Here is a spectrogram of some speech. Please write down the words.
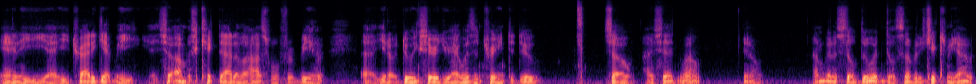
and he uh, he tried to get me. So I was kicked out of the hospital for being, uh, you know, doing surgery I wasn't trained to do. So I said, well, you know, I'm going to still do it until somebody kicks me out.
